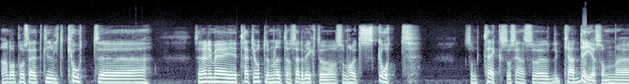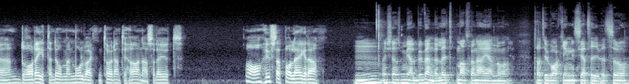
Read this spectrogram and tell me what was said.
han drar på sig ett gult kort. Eh, sen är det med i 38 minuten så är det Viktor som har ett skott som täcks och sen så är det Kadir som eh, drar dit den då men målvakten tar den till hörna så det är ju ett ja, hyfsat bra läge där. Mm, det känns som Mjällby vänder lite på matchen här igen och tar tillbaka initiativet så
